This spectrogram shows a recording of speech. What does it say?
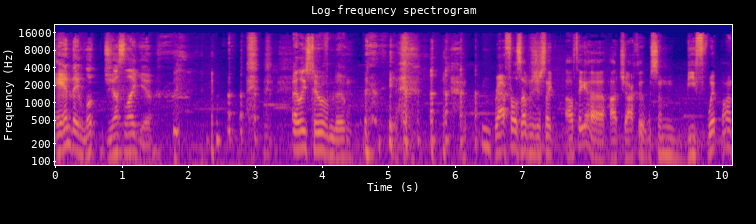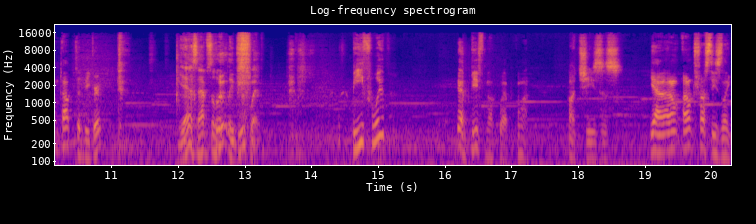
and they look just like you. At least two of them do. Raph rolls up and is just like, I'll take a hot chocolate with some beef whip on top. That'd be great. Yes, absolutely, beef whip. Beef whip? Yeah, beef milk whip. Come on. Oh Jesus! Yeah, I don't. I don't trust these like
